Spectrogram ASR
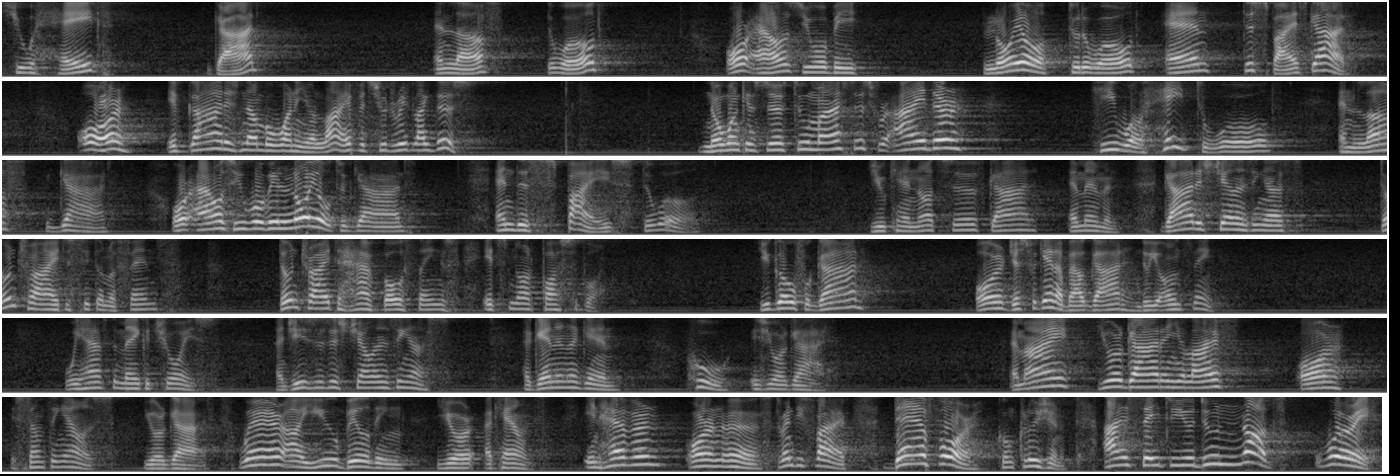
you hate God and love the world, or else you will be loyal to the world and despise God. Or if God is number one in your life, it should read like this No one can serve two masters, for either he will hate the world and love God, or else you will be loyal to God and despise the world. You cannot serve God and mammon. God is challenging us don't try to sit on a fence. Don't try to have both things. It's not possible. You go for God, or just forget about God and do your own thing. We have to make a choice. And Jesus is challenging us again and again who is your God? Am I your God in your life, or is something else your God? Where are you building your account? In heaven or on earth? 25. Therefore, conclusion, I say to you, do not worry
